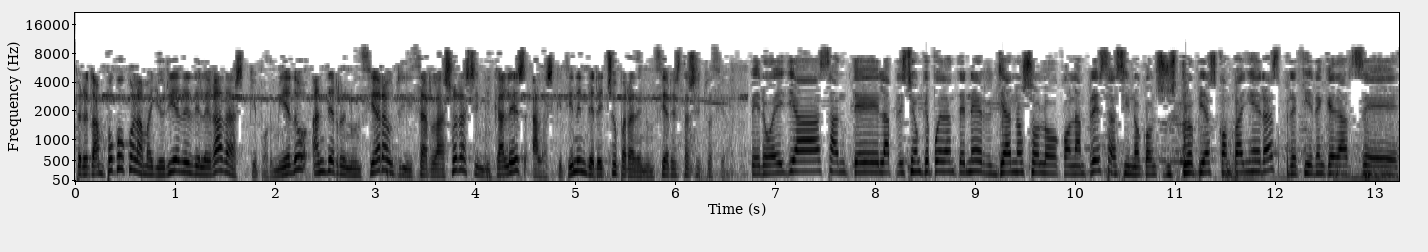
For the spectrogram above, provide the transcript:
pero tampoco con la mayoría de delegadas que por miedo han de renunciar a utilizar las horas sindicales a las que tienen derecho para denunciar esta situación. Pero ellas, ante la presión que puedan tener, ya no solo con la empresa, sino con sus propias compañeras, prefieren quedarse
